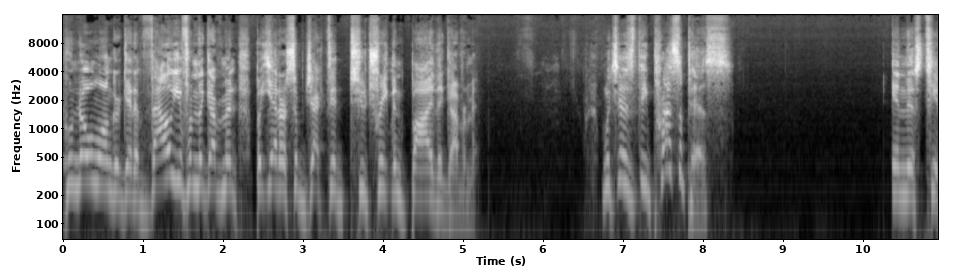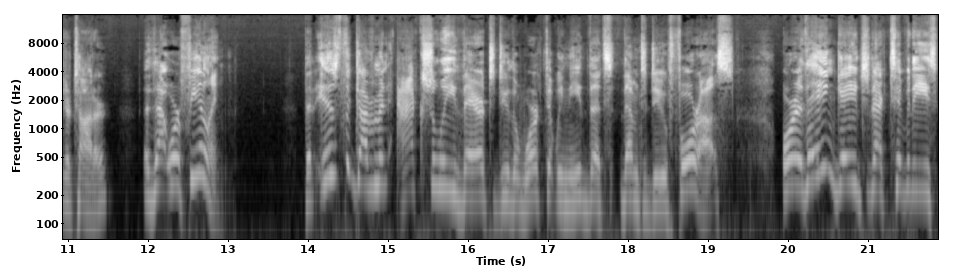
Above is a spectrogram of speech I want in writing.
who no longer get a value from the government, but yet are subjected to treatment by the government, which is the precipice in this teeter totter that we're feeling that is the government actually there to do the work that we need them to do for us? Or are they engaged in activities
